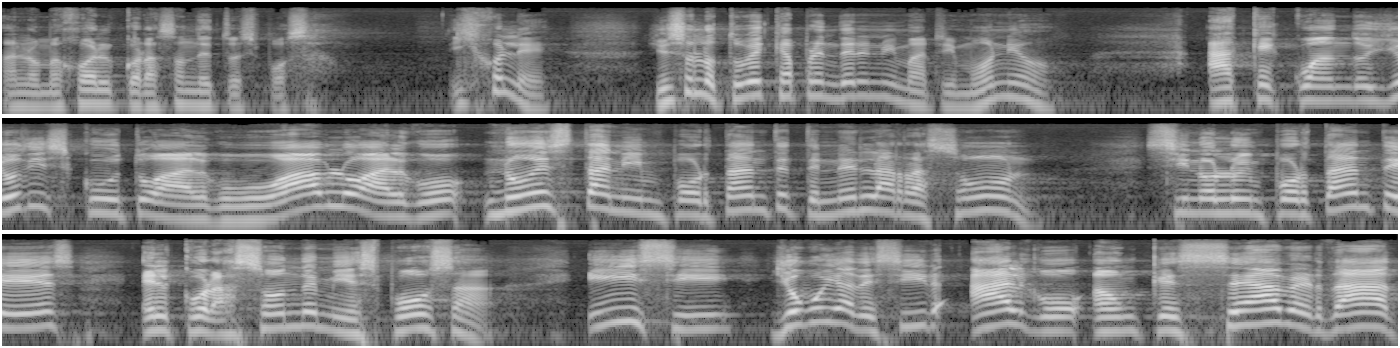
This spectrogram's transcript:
a lo mejor el corazón de tu esposa. Híjole, yo eso lo tuve que aprender en mi matrimonio. A que cuando yo discuto algo o hablo algo, no es tan importante tener la razón sino lo importante es el corazón de mi esposa. Y si yo voy a decir algo, aunque sea verdad,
